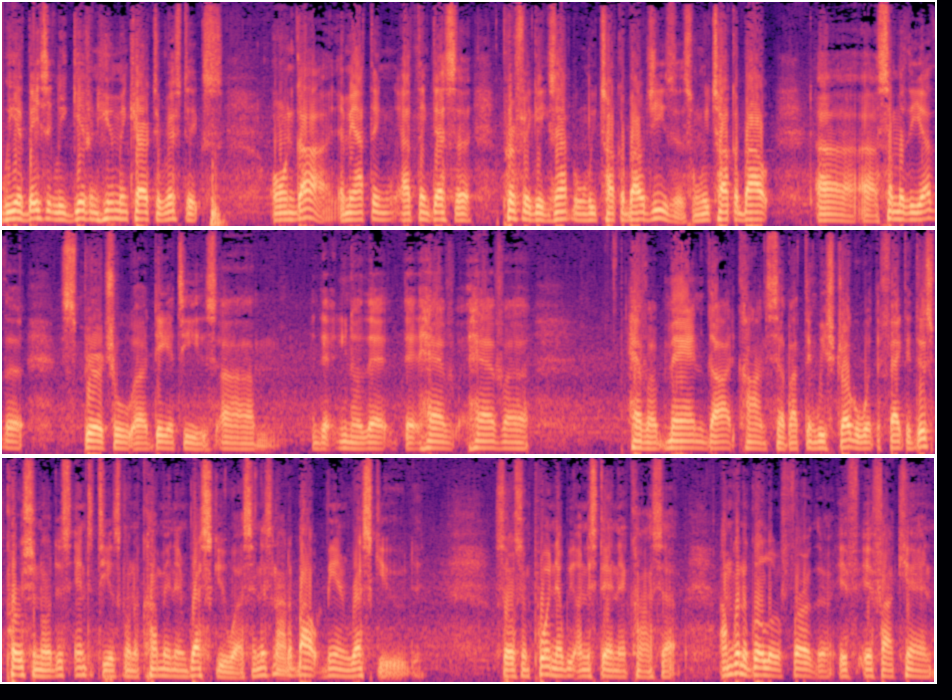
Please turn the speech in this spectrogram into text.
we have basically given human characteristics on God. I mean, I think I think that's a perfect example when we talk about Jesus. When we talk about uh, uh, some of the other spiritual uh, deities um, that you know that that have have a have a man God concept. I think we struggle with the fact that this person or this entity is going to come in and rescue us, and it's not about being rescued. So it's important that we understand that concept. I'm going to go a little further, if if I can.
